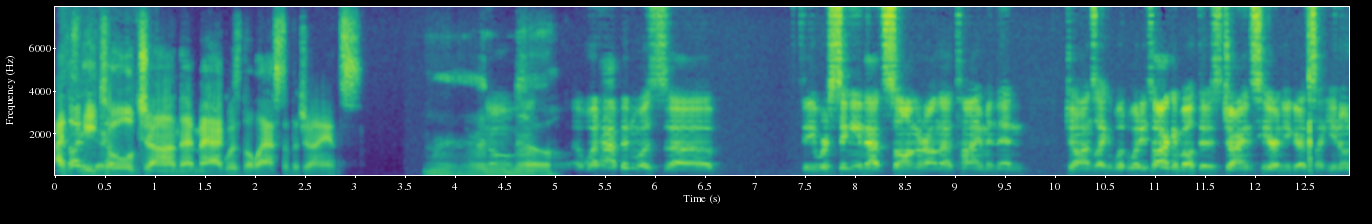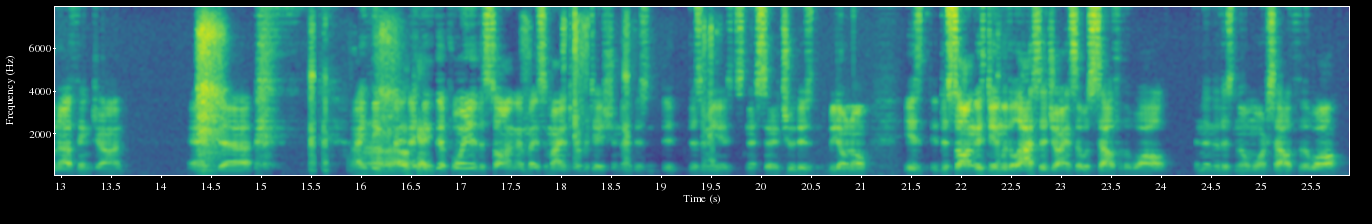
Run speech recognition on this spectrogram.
I thought he Leader. told Jon that Mag was the last of the giants. Uh, No. no. what happened was uh, they were singing that song around that time, and then Jon's like, "What, what are you talking about? There's giants here," and Ygritte's like, "You know nothing, Jon." And uh, I think Ah, I, I think the point of the song, this is my interpretation. That doesn't it doesn't mean it's necessarily true. There's, we don't know. Is the song is dealing with the last of the giants that was south of the wall, and then there's no more south of the wall.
